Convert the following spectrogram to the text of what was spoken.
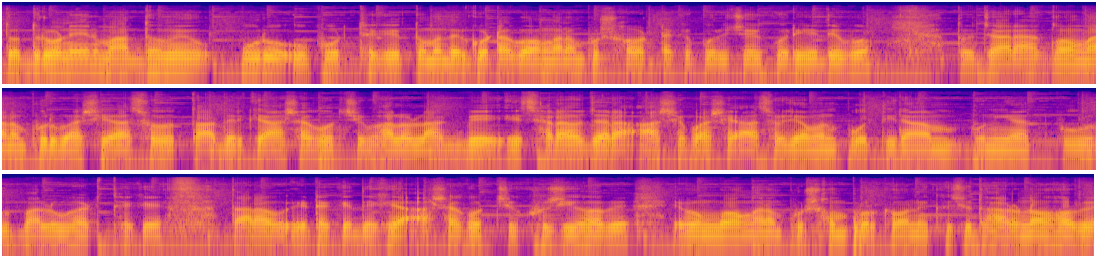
তো দ্রোণের মাধ্যমে পুরো উপর থেকে তোমাদের গোটা গঙ্গারামপুর শহরটাকে পরিচয় করিয়ে দেব। তো যারা গঙ্গারামপুরবাসী আছো, তাদেরকে আশা করছি ভালো লাগবে। এছাড়াও যারা আশেপাশে আছো, যেমন পতিরাম, বুনিয়াদপুর বালুঘাট থেকে, তারাও এটাকে দেখে আশা করছি খুশি হবে এবং গঙ্গারামপুর সম্পর্কে অনেক কিছু ধারণাও হবে।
